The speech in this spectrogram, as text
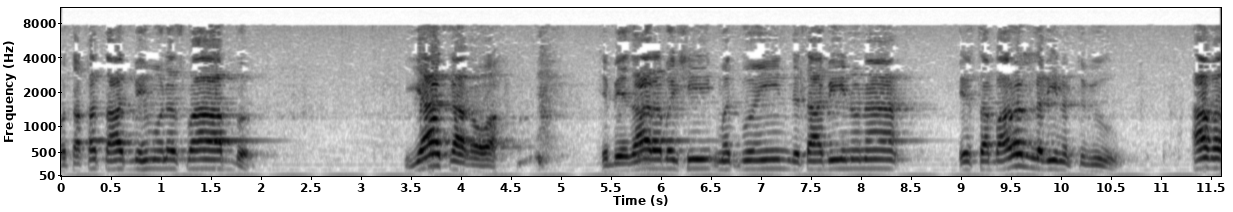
وتقطعت بهم الأسباب یا کاغه چې بیدار بشي متبوعین د تابعینو نه استبار الذین تبعو هغه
